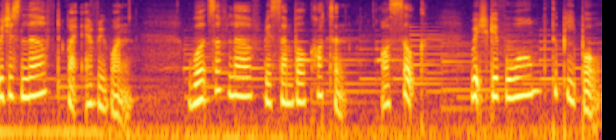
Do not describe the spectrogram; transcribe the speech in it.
which is loved by everyone. Words of love resemble cotton or silk which give warmth to people.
